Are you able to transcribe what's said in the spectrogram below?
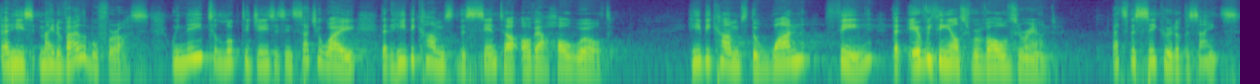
that He's made available for us. We need to look to Jesus in such a way that He becomes the center of our whole world. He becomes the one thing that everything else revolves around. That's the secret of the saints.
